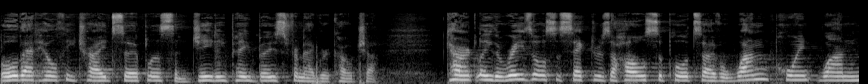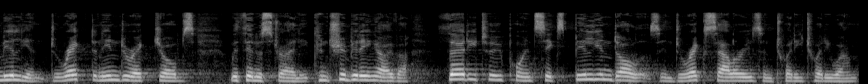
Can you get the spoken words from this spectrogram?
all that healthy trade surplus and GDP boost from agriculture. Currently, the resources sector as a whole supports over 1.1 million direct and indirect jobs within Australia, contributing over $32.6 billion in direct salaries in 2021.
